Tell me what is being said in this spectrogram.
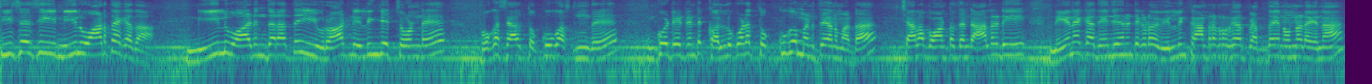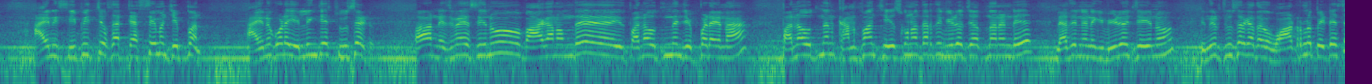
తీసేసి నీళ్ళు వాడతాయి కదా. నీళ్ళు వాడిన తర్వాత ఈ రాడ్లు ఎల్లింగ్ చేసి చూడండి పొగ చాలా తక్కువగా వస్తుంది. ఇంకోటి ఏంటంటే కళ్ళు కూడా తక్కువగా మండుతాయి అనమాట చాలా బాగుంటుందండి. ఆల్రెడీ నేనే కదా ఏం చేశానంటే ఇక్కడ వెల్లింగ్ కాంట్రాక్టర్ గారు పెద్ద ఆయన ఉన్నాడు ఆయన. ఆయన సిపిచ్చి ఒకసారి టెస్ట్ చేయమని చెప్పాను. ఆయన కూడా ఎల్లింగ్ చేసి చూశాడు. నిజమే సీను బాగానే ఉంది ఇది పని అవుతుందని చెప్పాడు ఆయన. పని అవుతుందని కన్ఫర్మ్ చేసుకున్న తర్వాత వీడియో చేస్తున్నానండి. లేదా నేను వీడియో చేయను. ఎందుకంటే చూసారు కదా వాటర్లో పెట్టేసి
